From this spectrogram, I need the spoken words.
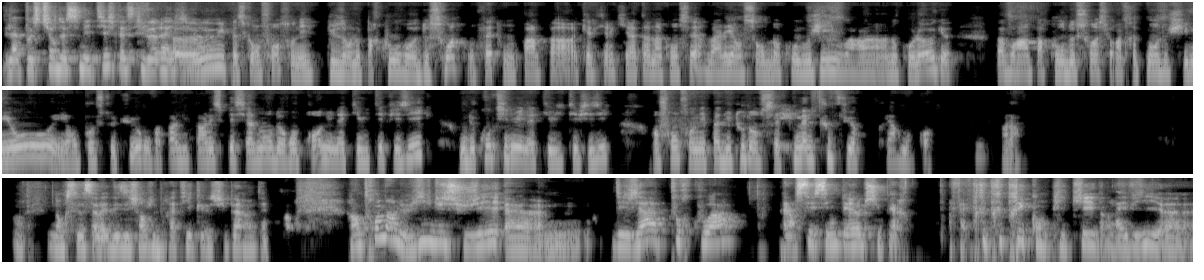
la posture de ce métier. Je sais pas si tu veux réagir. Euh, oui, oui, parce qu'en France, on est plus dans le parcours de soins. En fait, on parle pas quelqu'un qui atteint d'un cancer va aller en centre d'oncologie voir un oncologue, va avoir un parcours de soins sur un traitement de chimio et en post-cure, on va pas lui parler spécialement de reprendre une activité physique ou de continuer une activité physique. En France, on n'est pas du tout dans cette même culture, clairement, quoi. Voilà. Donc ça, ça va être des échanges de pratiques euh, super intéressants. Rentrons dans le vif du sujet. Euh, déjà, pourquoi Alors c'est une période super, enfin très très très compliquée dans la vie euh,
